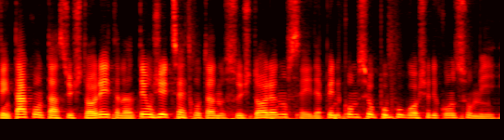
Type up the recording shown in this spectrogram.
tentar contar a sua história, eita, não, tem um jeito certo de contar a sua história, não sei, depende como seu público gosta de consumir.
